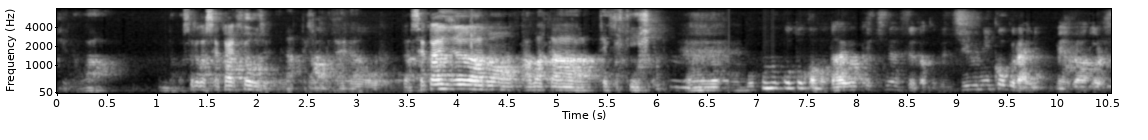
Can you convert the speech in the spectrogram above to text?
っていうのが、なんかそれが世界標準になってきたみたいな。世界中あのアバター的に、えー。僕の子とかも大学1年生だけど12個ぐらいメールアドレス。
